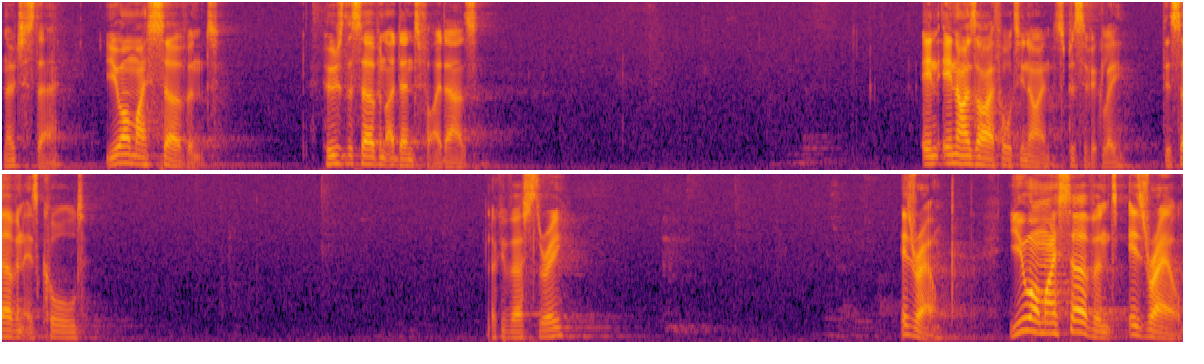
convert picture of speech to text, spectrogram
Notice there, you are my servant. Who's the servant identified as? In, in Isaiah 49 specifically, the servant is called. Look at verse 3. Israel. You are my servant, Israel.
